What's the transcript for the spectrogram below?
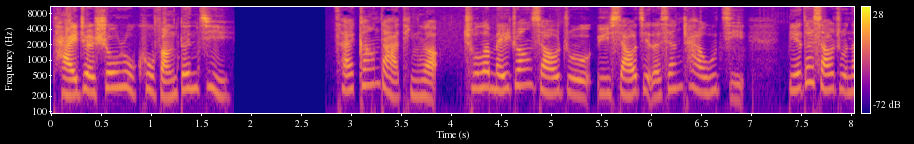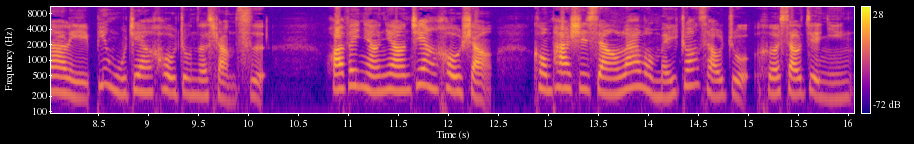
抬着收入库房登记。才刚打听了，除了梅庄小主与小姐的相差无几，别的小主那里并无这样厚重的赏赐。华妃娘娘这样厚赏，恐怕是想拉拢梅庄小主和小姐您，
